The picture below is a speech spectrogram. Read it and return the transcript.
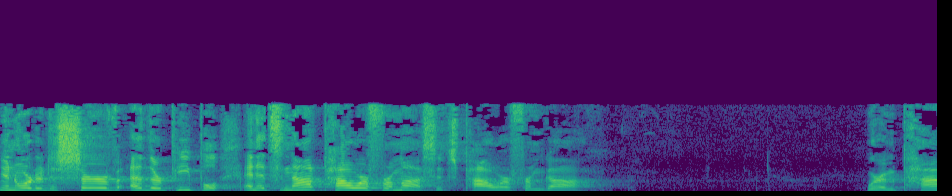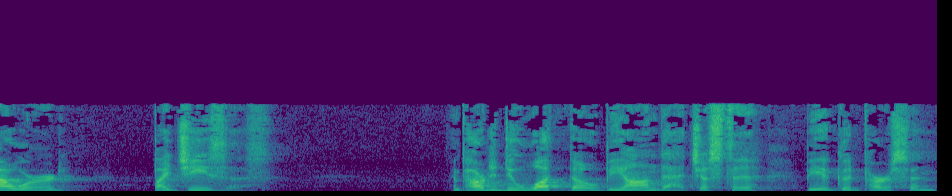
in order to serve other people. And it's not power from us, it's power from God. We're empowered by Jesus. Empowered to do what, though, beyond that? Just to be a good person?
